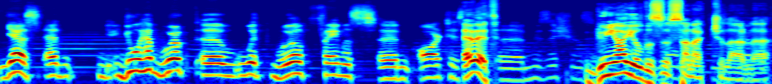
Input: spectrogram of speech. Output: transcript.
yes, and you have worked uh, with world famous um, artists, Evet. uh, Dünya yıldızı sanatçılarla,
